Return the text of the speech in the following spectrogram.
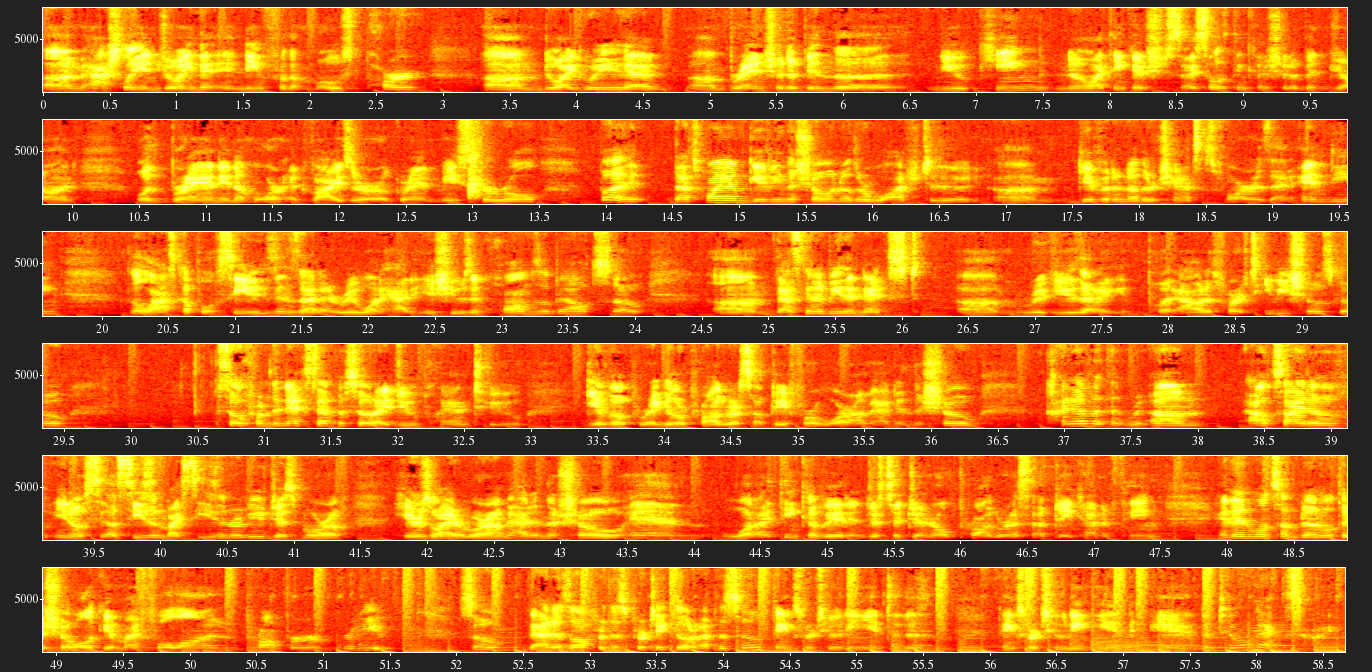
um, actually enjoying the ending for the most part. Um, do I agree that um, Bran should have been the new king? No, I think I, should, I still think I should have been Jon with Bran in a more advisor or Grand Maester role. But that's why I'm giving the show another watch to um, give it another chance as far as that ending. The last couple of seasons that everyone had issues and qualms about. So um, that's going to be the next um, review that I put out as far as TV shows go. So from the next episode, I do plan to give up regular progress update for where I'm at in the show. Kind of um, outside of you know a season by season review, just more of here's why, where I'm at in the show and what I think of it, and just a general progress update kind of thing. And then once I'm done with the show, I'll give my full on proper review. So that is all for this particular episode. Thanks for tuning into this. Thanks for tuning in, and until next time.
